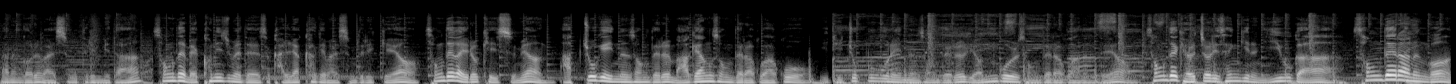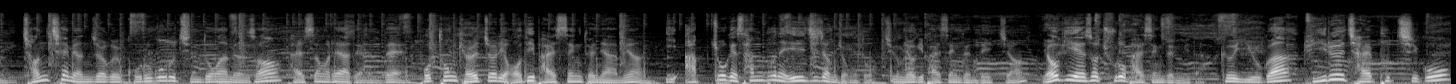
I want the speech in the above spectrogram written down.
라는 것을 말씀을 드립니다. 성대 메커니즘에 대해서 간략하게 말씀드릴게요. 성대가 이렇게 있으면 앞쪽에 있는 성대를 막양 성대라고 하고 이 뒤쪽 부분에 있는 성대를 연골 성대라고 하는데요. 성대 결절이 생기는 이유가 성대라는 건 전체 면적을 고루고루 진동하면서 발성을 해야 되는데 보통 결절이 어디 발생되냐면 이 앞쪽의 3분의 1 지점 정도 지금 여기 발생된 데 있죠. 여기에서 주로 발생됩니다. 그 이유가 뒤를 잘 붙이고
